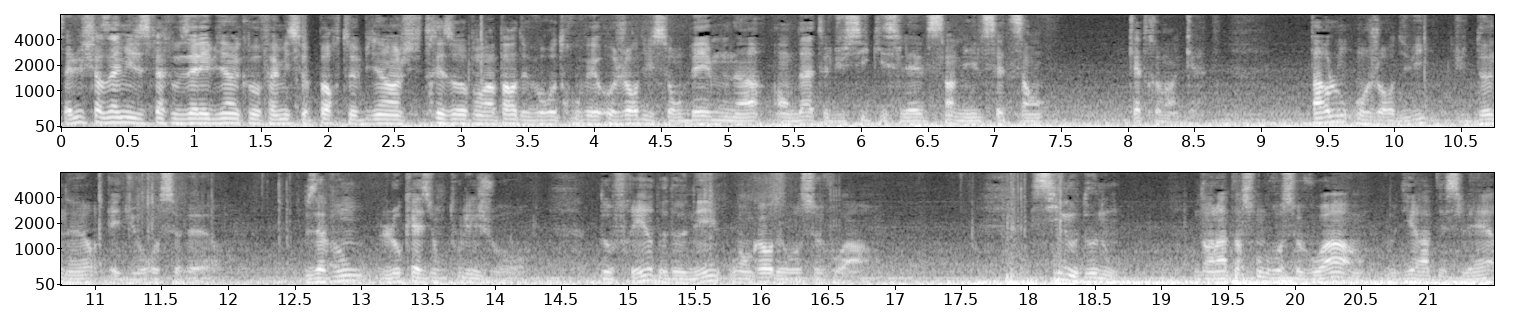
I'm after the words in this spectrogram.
Salut chers amis, j'espère que vous allez bien, que vos familles se portent bien. Je suis très heureux pour ma part de vous retrouver aujourd'hui sur Behemuna en date du 6 qui se lève 5784. Parlons aujourd'hui du donneur et du receveur. Nous avons l'occasion tous les jours d'offrir, de donner ou encore de recevoir. Si nous donnons dans l'intention de recevoir, nous dira Tesler,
